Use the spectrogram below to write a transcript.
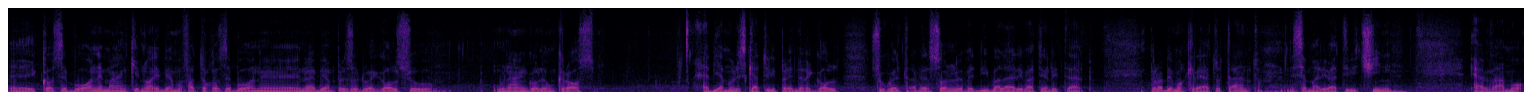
eh, cose buone, ma anche noi abbiamo fatto cose buone. Noi abbiamo preso due gol su un angolo e un cross abbiamo rischiato di prendere gol su quel traversone dove Dybala è arrivato in ritardo. Però abbiamo creato tanto, ne siamo arrivati vicini e avevamo,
